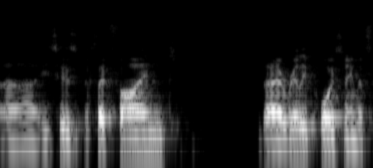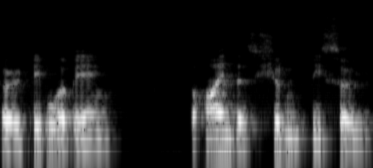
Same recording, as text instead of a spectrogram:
Uh, he says if they find they are really poisoning the food, people who are being behind this shouldn't be sued.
